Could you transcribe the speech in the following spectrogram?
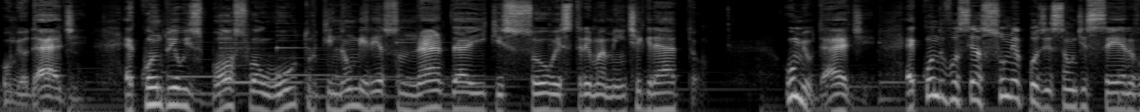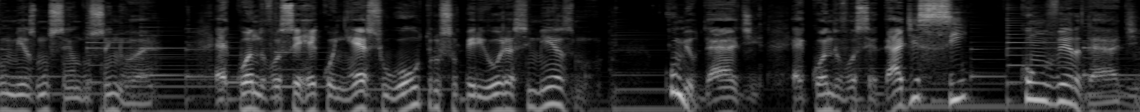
Humildade é quando eu esboço ao outro que não mereço nada e que sou extremamente grato. Humildade é quando você assume a posição de servo mesmo sendo o Senhor. É quando você reconhece o outro superior a si mesmo. Humildade é quando você dá de si com verdade.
